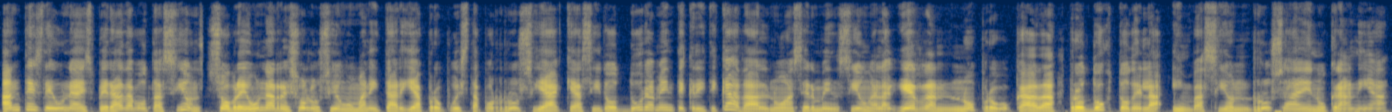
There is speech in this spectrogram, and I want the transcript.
antes de una esperada votación sobre una resolución humanitaria propuesta por Rusia que ha sido duramente criticada al no hacer mención a la guerra no provocada producto de la invasión rusa en Ucrania.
